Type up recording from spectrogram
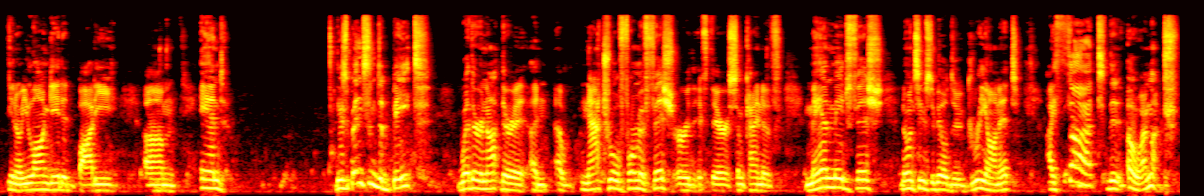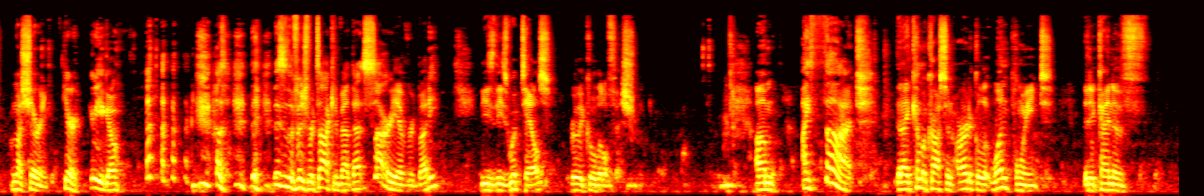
you know elongated body um, and there's been some debate whether or not they're a, a, a, natural form of fish or if they're some kind of man-made fish no one seems to be able to agree on it. I thought that oh i'm not i'm not sharing. Here here you go. This is the fish we're talking about. That sorry everybody. These these whiptails really cool little fish. Um, I thought that I'd come across an article at one point that it kind of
